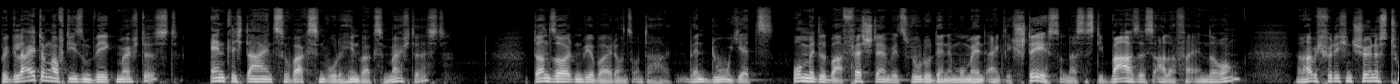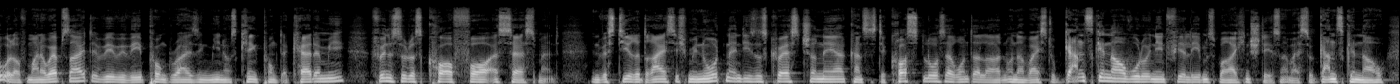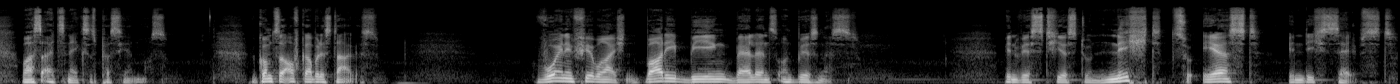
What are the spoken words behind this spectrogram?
Begleitung auf diesem Weg möchtest, endlich dahin zu wachsen, wo du hinwachsen möchtest, dann sollten wir beide uns unterhalten. Wenn du jetzt unmittelbar feststellen willst, wo du denn im Moment eigentlich stehst, und das ist die Basis aller Veränderungen, dann habe ich für dich ein schönes Tool. Auf meiner Webseite www.rising-king.academy findest du das Core 4 Assessment. Investiere 30 Minuten in dieses Questionnaire, kannst es dir kostenlos herunterladen und dann weißt du ganz genau, wo du in den vier Lebensbereichen stehst. dann weißt du ganz genau, was als nächstes passieren muss. Wir kommen zur Aufgabe des Tages. Wo in den vier Bereichen Body, Being, Balance und Business investierst du nicht zuerst in dich selbst?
